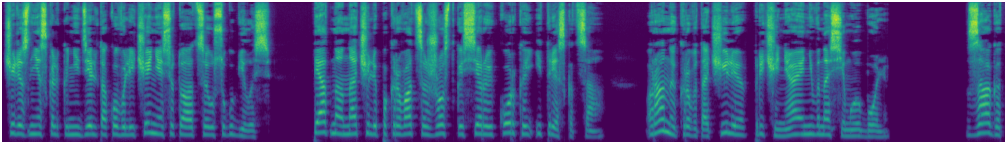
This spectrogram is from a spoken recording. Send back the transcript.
Через несколько недель такого лечения ситуация усугубилась. Пятна начали покрываться жесткой серой коркой и трескаться. Раны кровоточили, причиняя невыносимую боль. За год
